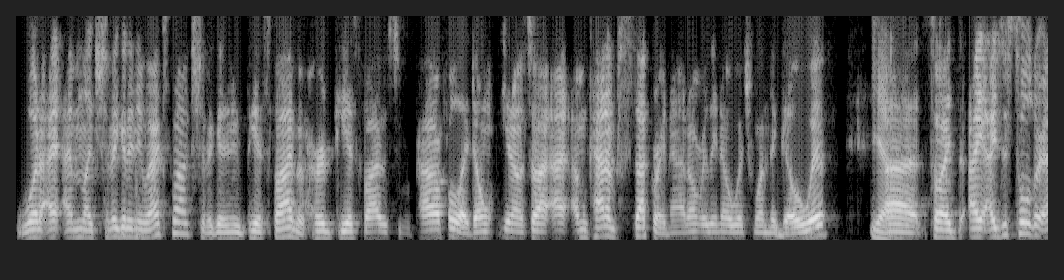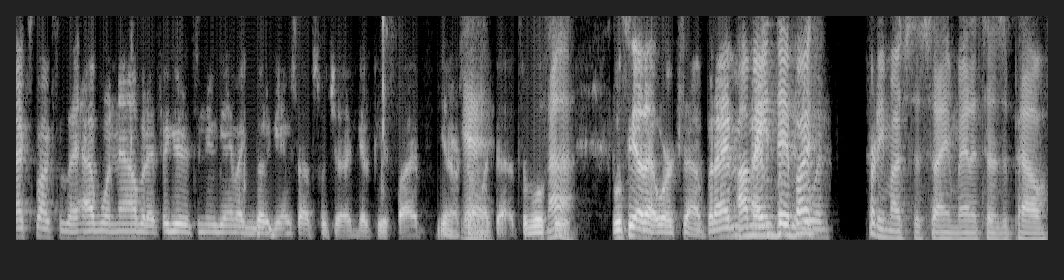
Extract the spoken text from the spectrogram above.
what I, am like. Should I get a new Xbox? Should I get a new PS5? I've heard PS5 is super powerful. I don't, you know, so I, I'm kind of stuck right now. I don't really know which one to go with. Yeah. Uh, so I, I, I just told her Xbox because I have one now, but I figured it's a new game. I can go to GameStop, switch it, and get a PS5, you know, or something like that. So we'll see. Nah. We'll see how that works out. But I haven't. I mean, I they're both pretty much the same, man, in terms of power.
